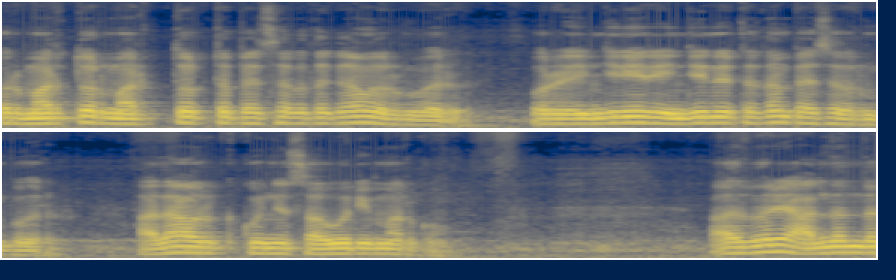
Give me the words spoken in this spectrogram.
ஒரு மருத்துவர் மருத்துவத்தை பேசுகிறதுக்கு தான் விரும்புவார். ஒரு இன்ஜினியர் இன்ஜினியர்கிட்ட தான் பேச விரும்புவார். அதான் அவருக்கு கொஞ்சம் சௌகரியமாக இருக்கும். அது மாதிரி அந்தந்த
